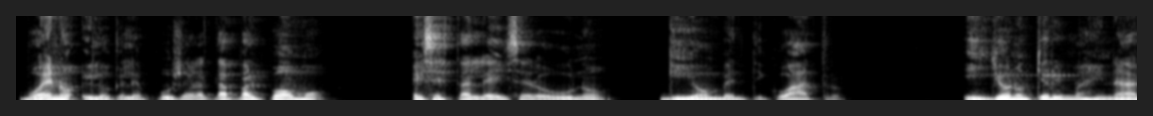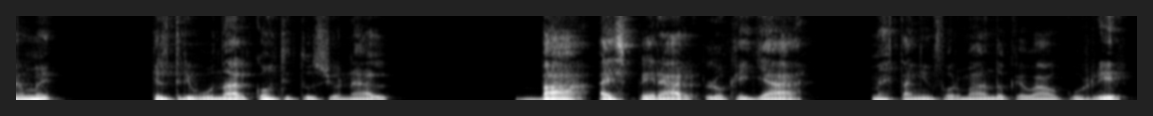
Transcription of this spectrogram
Bueno, y lo que le puso la tapa al pomo es esta ley 01-24. Y yo no quiero imaginarme que el Tribunal Constitucional va a esperar lo que ya me están informando que va a ocurrir,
